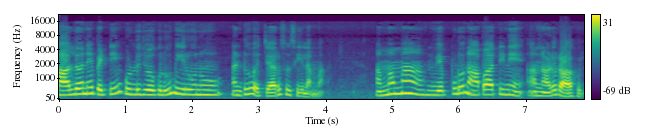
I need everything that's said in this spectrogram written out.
హాల్లోనే పెట్టి కుళ్ళు జోకులు మీరును అంటూ వచ్చారు సుశీలమ్మ. అమ్మమ్మ నువ్వెప్పుడూ నా పార్టీనే అన్నాడు రాహుల్.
